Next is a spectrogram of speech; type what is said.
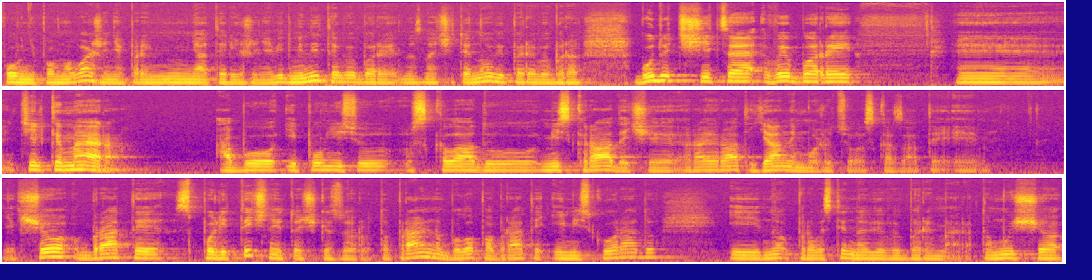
повні повноваження прийняти рішення, відмінити вибори, назначити нові перевибори. Будуть чи це вибори е, тільки мера, або і повністю складу міськради чи райрад, я не можу цього сказати. Якщо брати з політичної точки зору, то правильно було б обрати і міську раду, і ну, провести нові вибори мера. Тому що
